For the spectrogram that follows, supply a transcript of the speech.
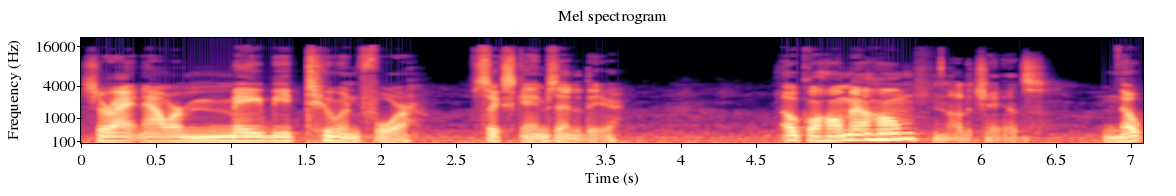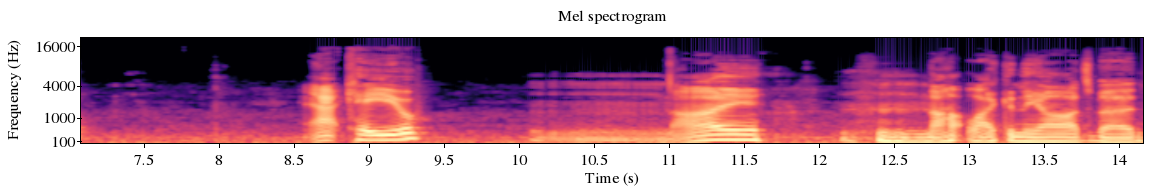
So right now we're maybe two and four, six games into the year. Oklahoma at home? Not a chance. Nope. At KU? Mm, I not liking the odds, bud.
